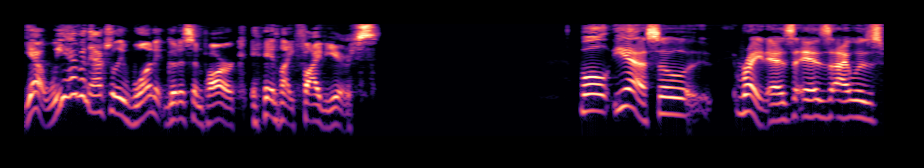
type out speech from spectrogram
yeah, we haven't actually won at Goodison Park in like five years. Well, yeah. So, right as as I was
